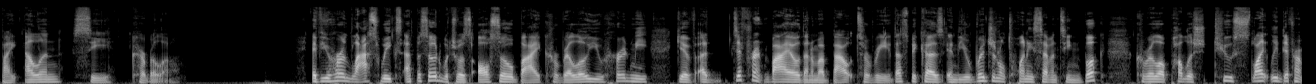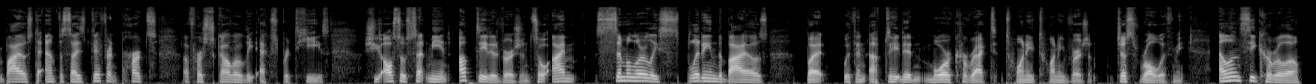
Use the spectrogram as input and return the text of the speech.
By Ellen C. Carillo. If you heard last week's episode, which was also by Carillo, you heard me give a different bio than I'm about to read. That's because in the original 2017 book, Carillo published two slightly different bios to emphasize different parts of her scholarly expertise. She also sent me an updated version, so I'm similarly splitting the bios but with an updated, more correct 2020 version. Just roll with me. Ellen C. Carillo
